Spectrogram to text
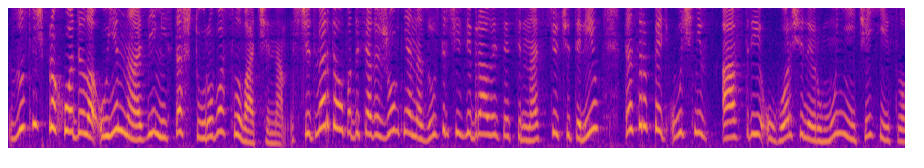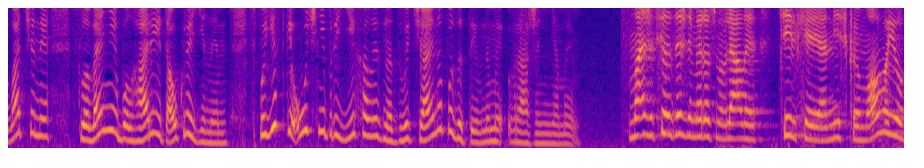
Зустріч проходила у гімназії міста Штурова, Словаччина. З 4 по 10 жовтня на зустрічі зібралися 17 вчителів та 45 учнів з Австрії, Угорщини, Румунії, Чехії, Словаччини, Словенії, Болгарії та України. З поїздки учні приїхали з надзвичайно позитивними враженнями. Майже цілий тиждень ми розмовляли тільки англійською мовою,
